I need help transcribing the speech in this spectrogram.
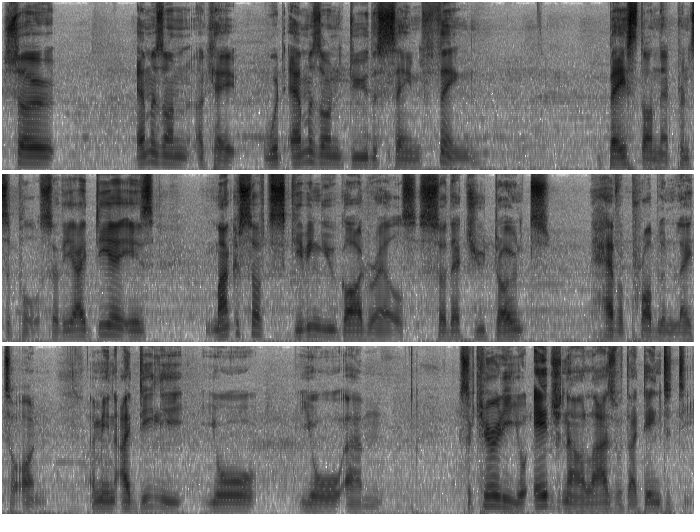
So, Amazon, okay, would Amazon do the same thing based on that principle? So, the idea is Microsoft's giving you guardrails so that you don't have a problem later on. I mean, ideally, your your um, security, your edge now lies with identity.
